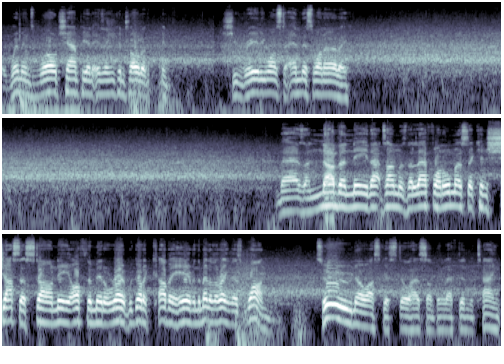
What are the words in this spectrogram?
The women's world champion is in control of. She really wants to end this one early. There's another knee. That time was the left one. Almost a Kinshasa style knee off the middle rope. We've got a cover here in the middle of the ring. There's one. Two. No, Asuka still has something left in the tank.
